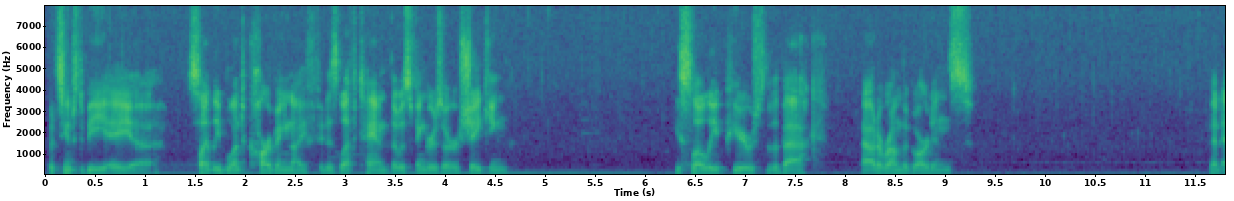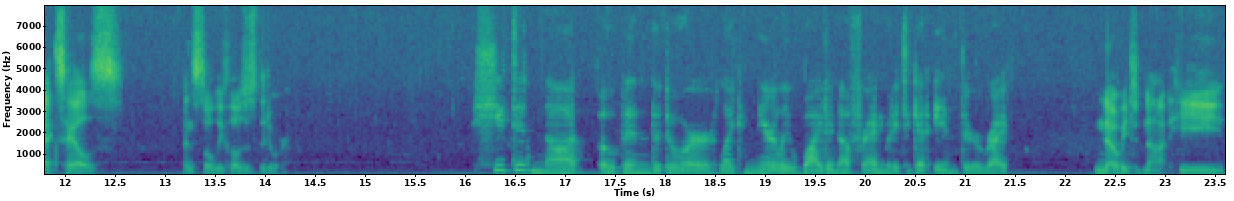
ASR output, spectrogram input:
what seems to be a uh, slightly blunt carving knife in his left hand, though his fingers are shaking. He slowly peers through the back, out around the gardens, then exhales and slowly closes the door. He did not open the door like nearly wide enough for anybody to get in through, right? No, he did not. He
